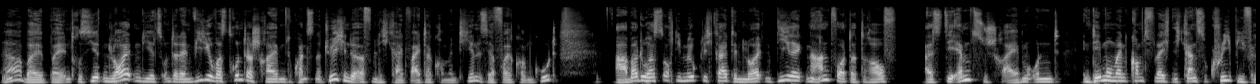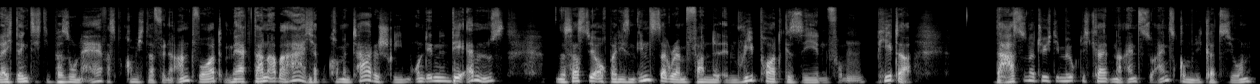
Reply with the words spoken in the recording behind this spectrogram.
Ja, bei, bei interessierten Leuten, die jetzt unter dein Video was drunter schreiben, du kannst natürlich in der Öffentlichkeit weiter kommentieren, ist ja vollkommen gut. Aber du hast auch die Möglichkeit, den Leuten direkt eine Antwort darauf als DM zu schreiben. Und in dem Moment kommt es vielleicht nicht ganz so creepy. Vielleicht denkt sich die Person, hä, was bekomme ich da für eine Antwort? Merkt dann aber, ah, ich habe einen Kommentar geschrieben. Und in den DMs, das hast du ja auch bei diesem Instagram-Funnel im Report gesehen vom mhm. Peter, da hast du natürlich die Möglichkeit, eine 1 zu 1 Kommunikation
